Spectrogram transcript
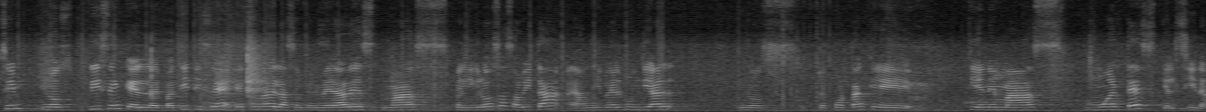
Sí, nos dicen que la hepatitis C es una de las enfermedades más peligrosas ahorita a nivel mundial. Nos reportan que tiene más muertes que el SIDA.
